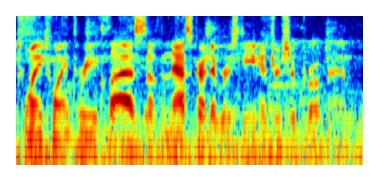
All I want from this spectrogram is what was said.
2023 class of the NASCAR Diversity Internship Program.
